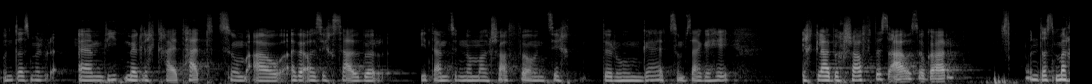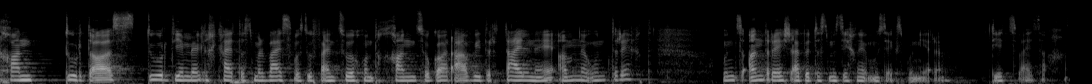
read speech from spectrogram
und dass man ähm, die Möglichkeit hat, um auch eben an sich selber in dem Sinne nochmal schaffen und sich darum geben, um zu sagen, hey, ich glaube, ich schaffe das auch sogar. Und dass man kann durch das, durch die Möglichkeit, dass man weiß, was auf einen zukommt, kann sogar auch wieder teilnehmen am Unterricht. Und das andere ist eben, dass man sich nicht exponieren muss. Die zwei Sachen.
